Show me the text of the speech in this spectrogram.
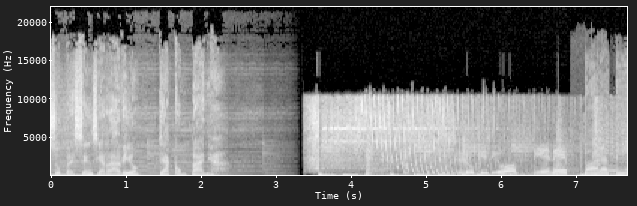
Su presencia radio te acompaña. Lo que Dios tiene para ti.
